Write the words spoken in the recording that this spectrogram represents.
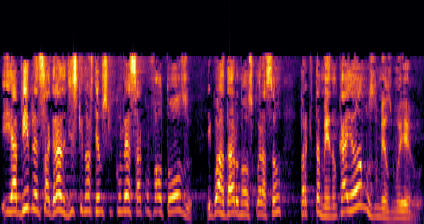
E a Bíblia Sagrada diz que nós temos que conversar com o faltoso e guardar o nosso coração para que também não caiamos no mesmo erro.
